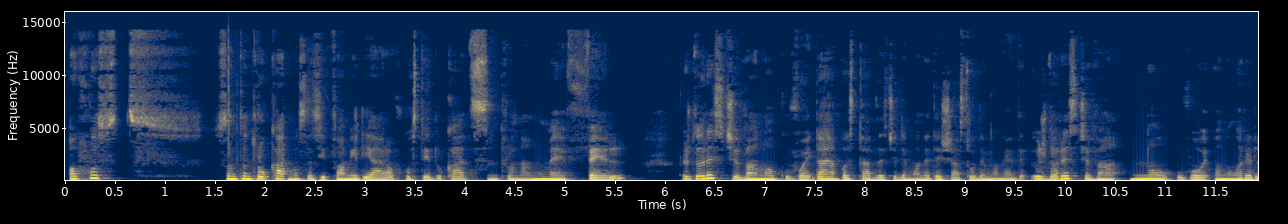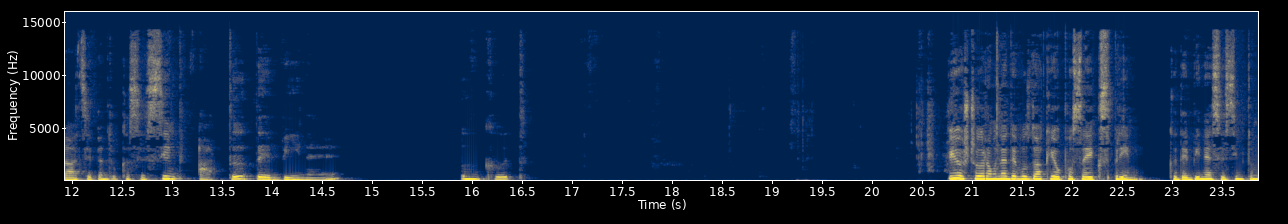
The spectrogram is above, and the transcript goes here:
au fost, sunt într-o karmă, să zic, familiară, au fost educați într-un anume fel, își doresc ceva nou cu voi. Da, am păstrat 10 de monede și astul de monede. Își doresc ceva nou cu voi, o nouă relație, pentru că se simt atât de bine încât eu știu, rămâne de văzut dacă eu pot să exprim cât de bine se simt în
